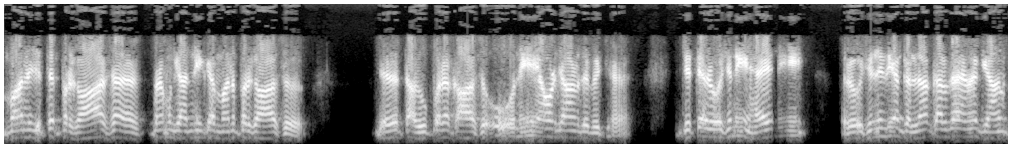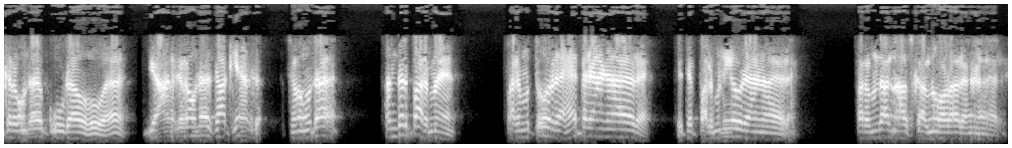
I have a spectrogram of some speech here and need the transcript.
ਮਨ ਜਿੱਥੇ ਪ੍ਰਗਾਸ ਹੈ ਬ੍ਰਹਮ ਗਿਆਨੀ ਕੇ ਮਨ ਪ੍ਰਗਾਸ, ਜਿਹੜੇ ਧਾਰੂ ਪਰ ਆਕਾਸ਼, ਉਹ ਨਹੀਂ ਆਉਣ ਜਾਣ ਦੇ ਵਿੱਚ ਹੈ। ਜਿੱਥੇ ਰੋਸ਼ਨੀ ਹੈ ਨਹੀਂ, ਰੋਸ਼ਨੀ ਦੀਆਂ ਗੱਲਾਂ ਕਰਦਾ, ਐਵੇਂ ਗਿਆਨ ਕਰਾਉਂਦਾ, ਕੂੜਾ ਉਹ ਹੈ। ਗਿਆਨ ਕਰਾਉਂਦਾ, ਸਾਖੀਆਂ ਸੁਣਾਉਂਦਾ, ਅੰਦਰ ਭਰਮ ਹੈ। ਭਰਮ ਤੋਂ ਰਹਿਤ ਰਹਿਣ ਆਇਆ ਹੈ। ਜਿੱਥੇ ਭਰਮ ਨਹੀਂ ਹੋ ਰਹਿਣ ਆਇਆ ਹੈ। ਭਰਮ ਦਾ ਨਾਸ਼ ਕਰਨ ਵਾਲਾ ਰਹਿਣ ਆਇਆ ਹੈ।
